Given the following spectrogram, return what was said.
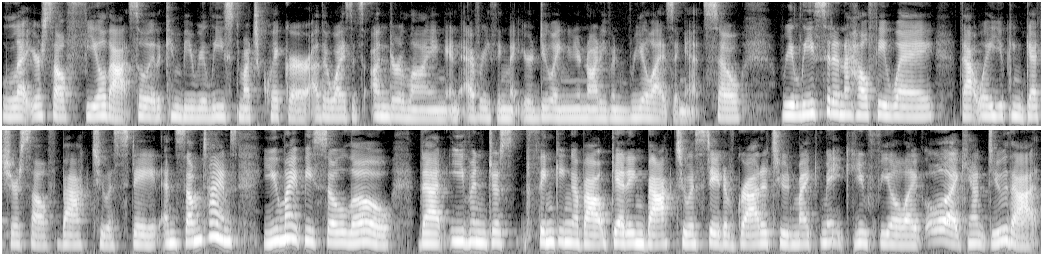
let yourself feel that so it can be released much quicker. Otherwise it's underlying in everything that you're doing and you're not even realizing it. So release it in a healthy way. That way you can get yourself back to a state. And sometimes you might be so low that even just thinking about getting back to a state of gratitude might make you feel like, oh, I can't do that.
